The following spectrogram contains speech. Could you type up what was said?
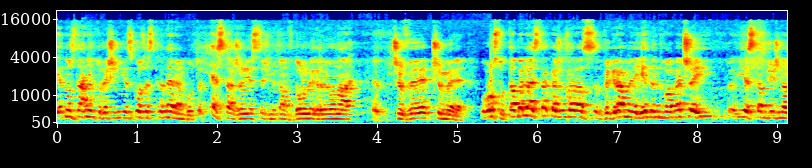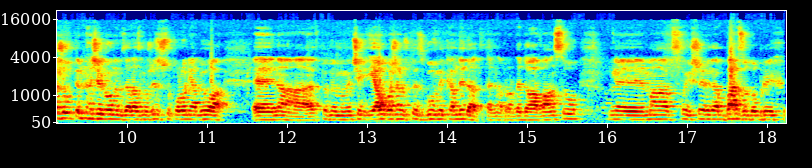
jedno zdanie, które się nie zgodzę z trenerem, bo to nie jest tak, że jesteśmy tam w dolnych rejonach, e, czy wy, czy my. Po prostu tabela jest taka, że zaraz wygramy jeden, dwa mecze i jest tam gdzieś na żółtym, na zielonym zaraz, może zresztą Polonia była e, na, w pewnym momencie, ja uważam, że to jest główny kandydat tak naprawdę do awansu. E, Ma w swoich szeregach bardzo dobrych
